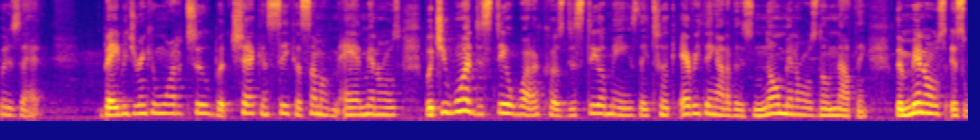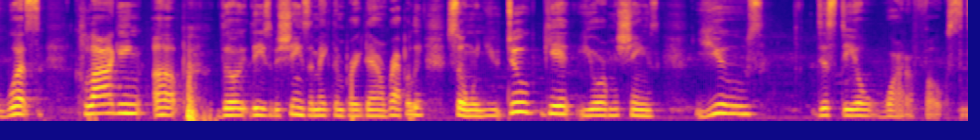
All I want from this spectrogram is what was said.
what is that? Baby drinking water too, but check and see because some of them add minerals. But you want distilled water because distill means they took everything out of it. There's no minerals, no nothing. The minerals is what's clogging up the, these machines and make them break down rapidly. So when you do get your machines, use distilled water, folks.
